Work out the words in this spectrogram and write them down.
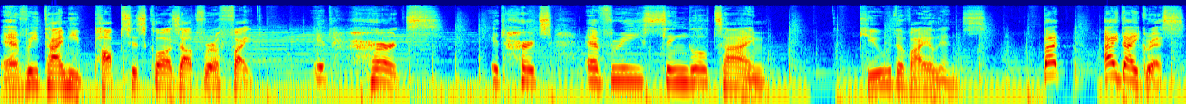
Every time he pops his claws out for a fight, it hurts. It hurts every single time. Cue the violins. But I digress.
